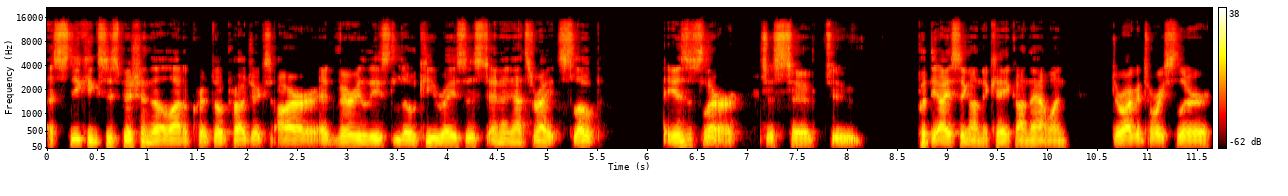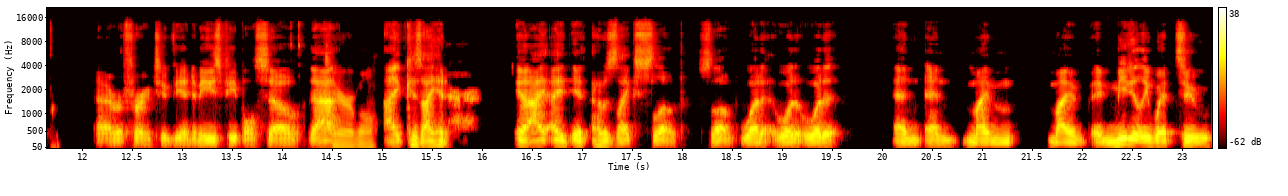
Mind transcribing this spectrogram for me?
a sneaking suspicion that a lot of crypto projects are at very least low key racist, and that's right. Slope is a slur. Just to to put the icing on the cake on that one, derogatory slur uh, referring to Vietnamese people. So that Terrible. I because I had heard, yeah, I I it, I was like slope, slope. What what what? it- And and my my immediately went to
